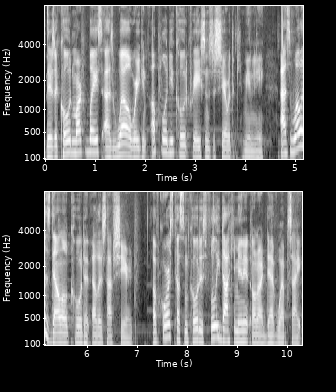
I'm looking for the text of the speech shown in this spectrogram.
There's a code marketplace as well where you can upload your code creations to share with the community, as well as download code that others have shared. Of course, custom code is fully documented on our dev website.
